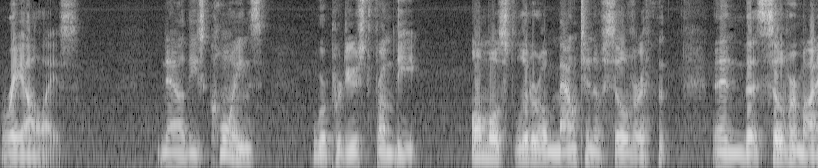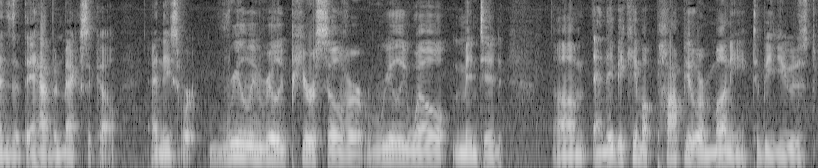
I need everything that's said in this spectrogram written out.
reales. Now these coins were produced from the almost literal mountain of silver and the silver mines that they have in Mexico and these were really, really pure silver, really well minted, um, and they became a popular money to be used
